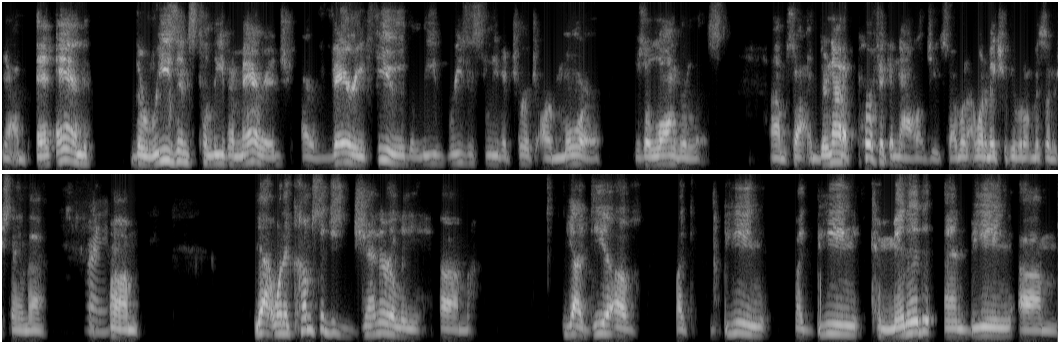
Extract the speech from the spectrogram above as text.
yeah. And, and the reasons to leave a marriage are very few. The leave, reasons to leave a church are more. There's a longer list. Um, so I, they're not a perfect analogy. So I want, I want to make sure people don't misunderstand that. Right. Um, yeah, when it comes to just generally um, the idea of like being like being committed and being um,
